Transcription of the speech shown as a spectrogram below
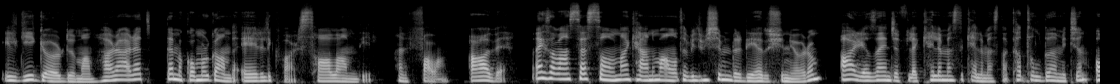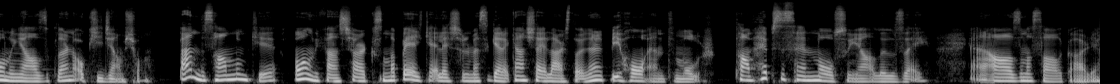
İlgiyi gördüğüm an hararet. Demek omurganda eğrilik var. Sağlam değil. Hani falan. Abi Neyse ben ses sonundan kendimi anlatabilmişimdir diye düşünüyorum. Arya Zencefil'e kelimesi kelimesine katıldığım için onun yazdıklarını okuyacağım şu an. Ben de sandım ki OnlyFans şarkısında belki eleştirilmesi gereken şeyler söylenir bir ho anthem olur. Tam hepsi senin olsun ya Lil Zay. Yani ağzına sağlık Arya.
